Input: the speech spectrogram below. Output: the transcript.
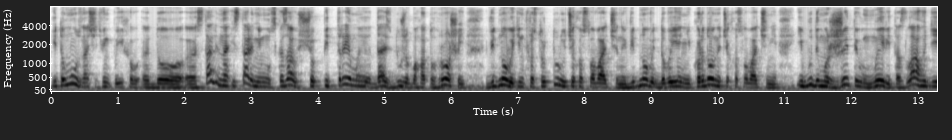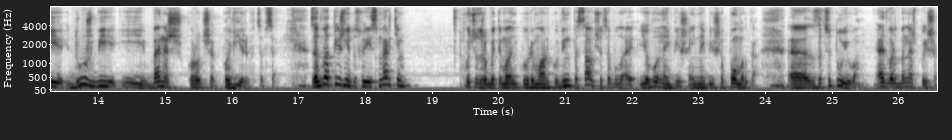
І тому, значить, він поїхав е, до е, Сталіна, і Сталін йому сказав, що підтримує, дасть дуже багато грошей, відновить інфраструктуру Чехословаччини, відновить довоєнні кордони Чехословаччини, і будемо жити в мирі та злагоді, дружбі. І Бенеш, коротше, повірив це все. За два тижні до своєї смерті. Хочу зробити маленьку ремарку. Він писав, що це була його найбільша і найбільша помилка. Е, зацитую вам. Едвард Бенеш пише:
